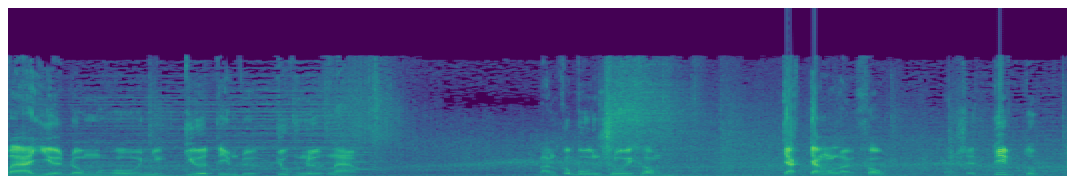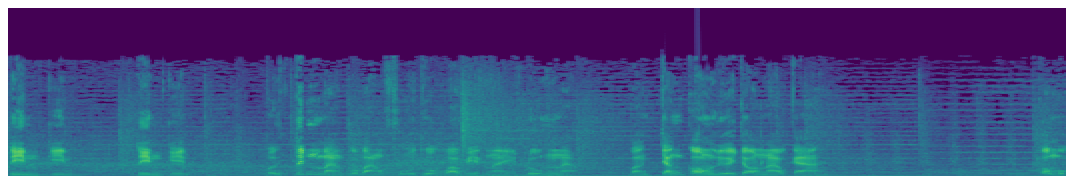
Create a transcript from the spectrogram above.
3 giờ đồng hồ nhưng chưa tìm được chút nước nào. Bạn có buông xuôi không? Chắc chắn là không. Bạn sẽ tiếp tục tìm kiếm, tìm kiếm. Bởi tính mạng của bạn phụ thuộc vào việc này đúng không nào? Bạn chẳng còn lựa chọn nào cả. Có một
